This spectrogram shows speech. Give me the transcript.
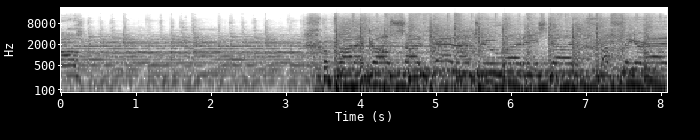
now A prodigal son cannot do what he's done? A figurehead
